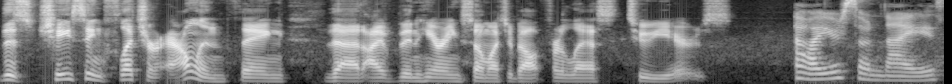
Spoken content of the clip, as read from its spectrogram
this chasing Fletcher Allen thing that I've been hearing so much about for the last two years. Oh, you're so nice.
